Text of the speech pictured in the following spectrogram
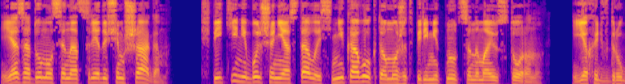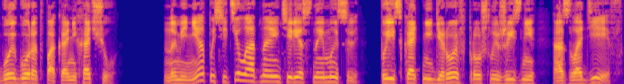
я задумался над следующим шагом. В Пекине больше не осталось никого, кто может переметнуться на мою сторону. Ехать в другой город пока не хочу. Но меня посетила одна интересная мысль – поискать не героев прошлой жизни, а злодеев.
